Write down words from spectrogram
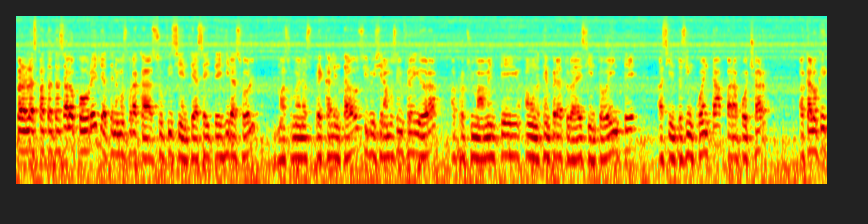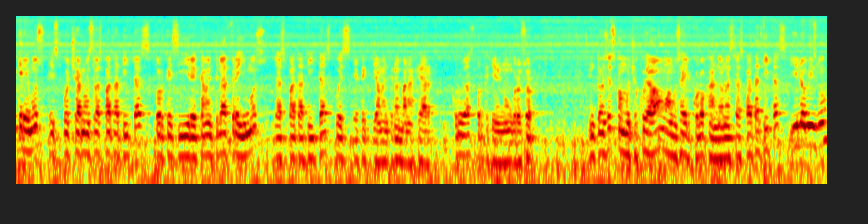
Para las patatas a lo pobre ya tenemos por acá suficiente aceite de girasol, más o menos precalentado. Si lo hiciéramos en freidora, aproximadamente a una temperatura de 120 a 150 para pochar. Acá lo que queremos es pochar nuestras patatitas porque si directamente las freímos, las patatitas pues efectivamente nos van a quedar crudas porque tienen un grosor. Entonces con mucho cuidado vamos a ir colocando nuestras patatitas y lo mismo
